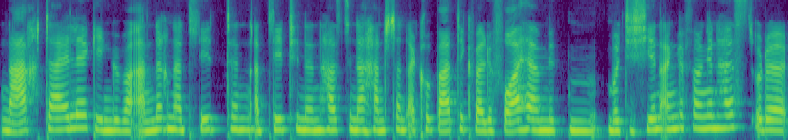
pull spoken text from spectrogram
Nachteile gegenüber anderen Athleten, Athletinnen hast in der Handstandakrobatik, weil du vorher mit dem Voltigieren angefangen hast? Oder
